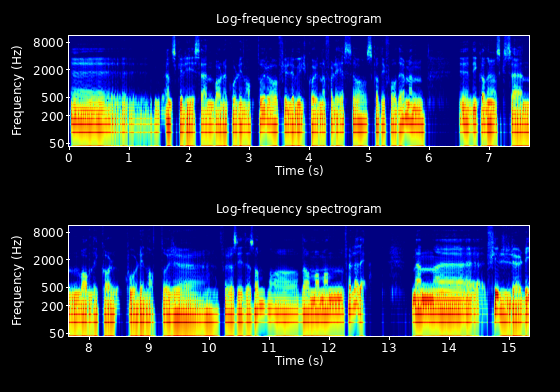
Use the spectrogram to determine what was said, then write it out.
Eh, ønsker de seg en barnekoordinator og fyller vilkårene for det, så skal de få det. Men eh, de kan ønske seg en vanlig ko koordinator, eh, for å si det sånn, og da må man følge det. Men fyller de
